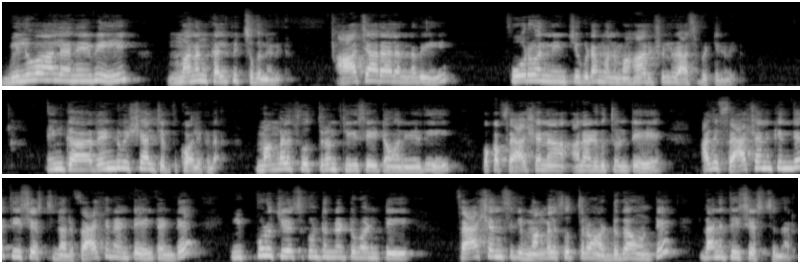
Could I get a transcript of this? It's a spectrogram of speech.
విలువలు అనేవి మనం కల్పించుకున్నవి. ఆచారాలు అన్నవి పూర్వం నుంచి కూడా మన మహర్షులు రాసిపెట్టినవి. ఇంకా రెండు విషయాలు చెప్పుకోవాలి ఇక్కడ. మంగళసూత్రం తీసేయటం అనేది ఒక ఫ్యాషనా అని అడుగుతుంటే అది ఫ్యాషన్ కిందే తీసేస్తున్నారు. ఫ్యాషన్ అంటే ఏంటంటే ఇప్పుడు చేసుకుంటున్నటువంటి ఫ్యాషన్స్కి మంగళసూత్రం అడ్డుగా ఉంటే దాన్ని తీసేస్తున్నారు.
